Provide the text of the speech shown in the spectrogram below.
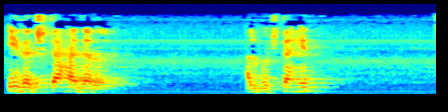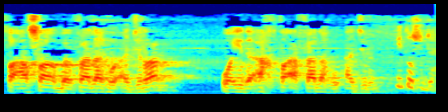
Idza ijtahada al-mujtahid fa asaba falahu ajran wa idza akhta'a falahu. Itu sudah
